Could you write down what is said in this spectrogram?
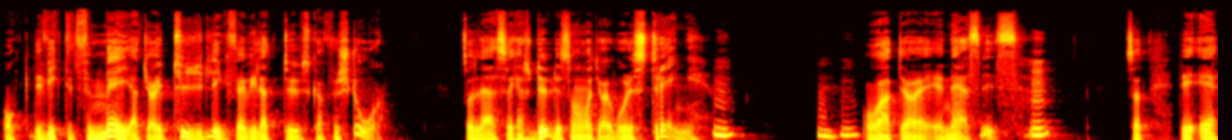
och det är viktigt för mig att jag är tydlig för jag vill att du ska förstå. Så läser kanske du det som om att jag vore sträng. Mm. Mm. Och att jag är näsvis. Mm. Så att det är,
